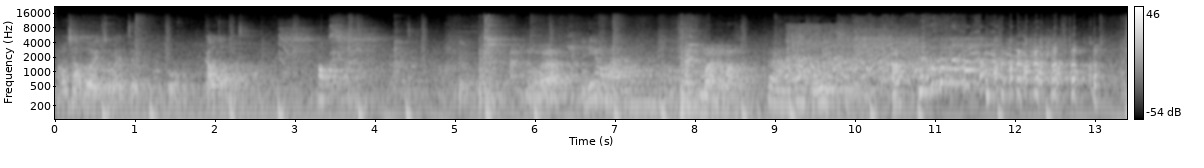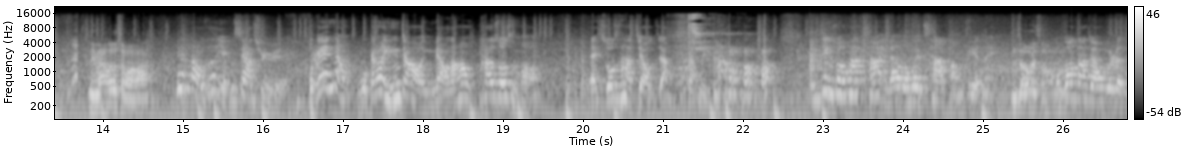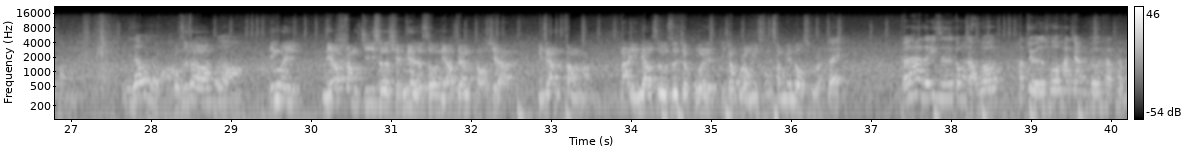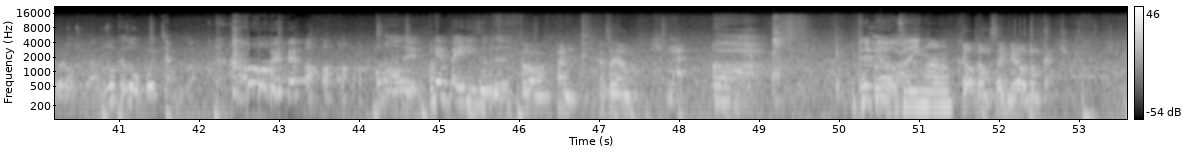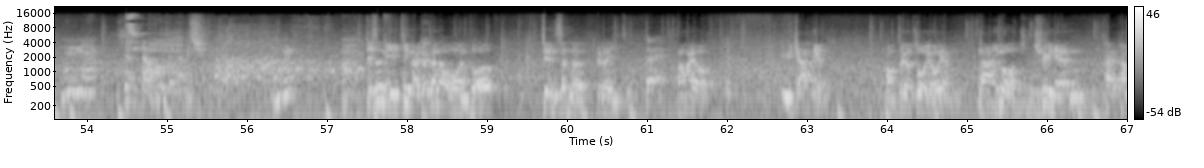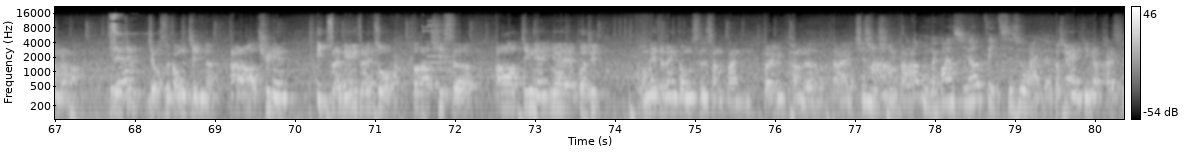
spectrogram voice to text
我小时候也住在这里过，高中的时候，好笑。那你怎么会啊？一定要来啊！太突然了吧？对啊，像狗也是。啊？你们要喝什么吗？天哪，我真的演不下去耶！我跟你讲，我刚刚已经叫好饮料，然后他就说什么，哎、说是他叫的这样，不想理他。一进说他擦饮料都会擦旁边呢，你知道为什么我不知？道大家会不会认同呢？你知道为什么吗？我知道啊为，什么？因为你要放机车前面的时候，你要这样倒下来，你这样放嘛，那饮料是不是就不会比较不容易从上面漏出来？对。可是他的意思是跟我讲说，他觉得说他这样喝他才不会露出来。我说可是我不会这样喝啊。什么东西？我练背力是不是？对啊，那你看这样吗？啊可以不要有声音吗？要有这种声音，也要有那种感觉。想当你的感觉。嗯其实你一进来就看到我很多健身的这个椅子，对。然后还有瑜伽垫，哦，这个做有氧的。那因为我去年太胖了嘛，接近九十公斤了啊，然后去年一整年一直在做，做到七十二，然后今年因为过去我妹这边公司上班，都已经胖了大概七七七这八，跟我没关系，都是自己吃出来的我。现在已经要开始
